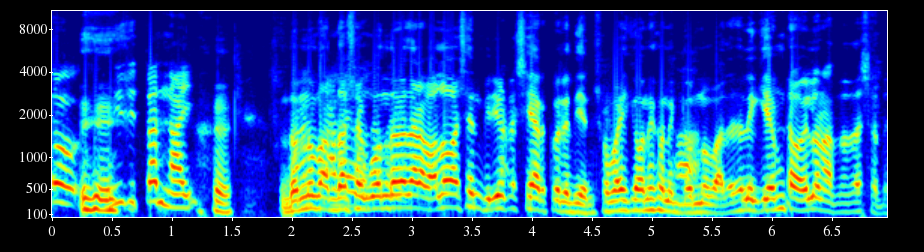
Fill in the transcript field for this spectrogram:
তো নিজের তার নাই। ধন্যবাদ দর্শক বন্ধুরা যারা ভালোবাসেন ভিডিওটা শেয়ার করে দিন সবাইকে অনেক অনেক ধন্যবাদ। আসলে গেমটা হইল না দাদার সাথে।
